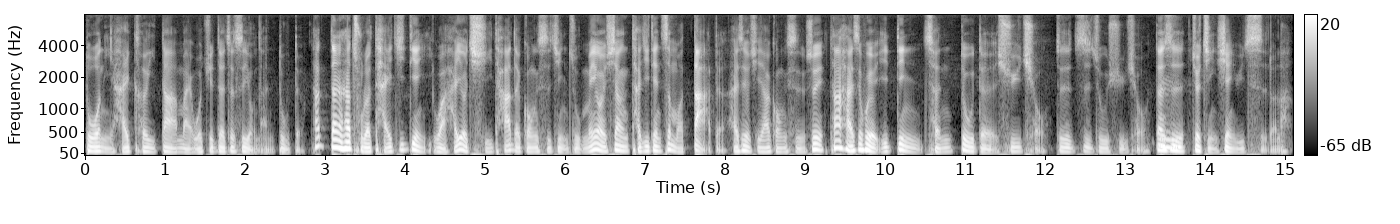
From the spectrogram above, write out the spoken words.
多，你还可以大卖，我觉得这是有难度的。它当然它除了台积电以外，还有其他的公司进驻，没有像台积电这么大的，还是有其他公司，所以它还是会有一定程度的需求，就是自助需求，但是就仅限于此了啦。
